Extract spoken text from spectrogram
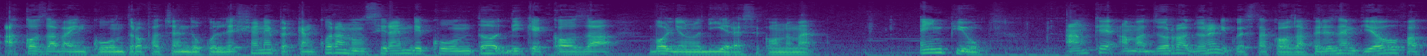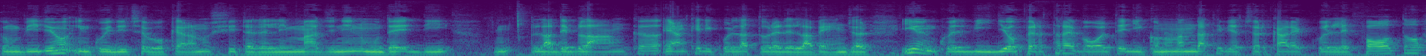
a cosa va incontro facendo quelle scene perché ancora non si rende conto di che cosa vogliono dire, secondo me. E in più, anche a maggior ragione di questa cosa per esempio io avevo fatto un video in cui dicevo che erano uscite delle immagini nude di la De Blanc e anche di quell'attore dell'Avenger. Io in quel video per tre volte dico non andatevi a cercare quelle foto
